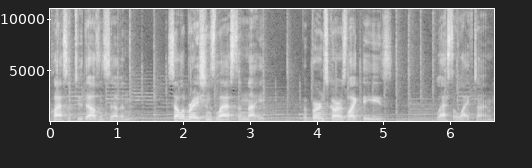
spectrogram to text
class of 2007. Celebrations last a night, but burn scars like these last a lifetime.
